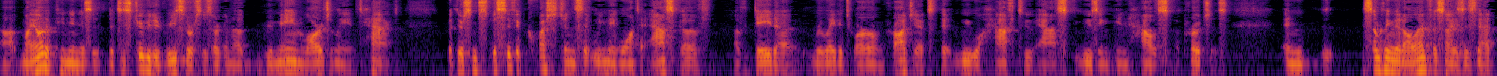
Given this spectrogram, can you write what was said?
uh, my own opinion is that the distributed resources are going to remain largely intact, but there's some specific questions that we may want to ask of, of data related to our own projects that we will have to ask using in-house approaches. And something that I'll emphasize is that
